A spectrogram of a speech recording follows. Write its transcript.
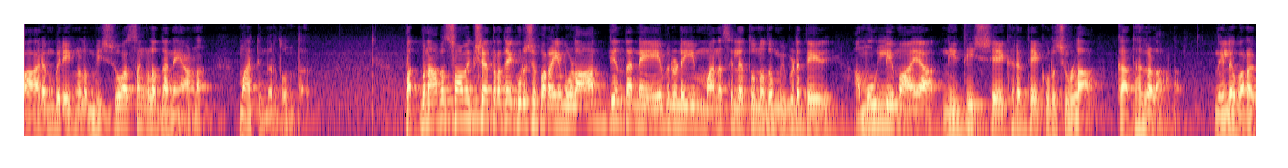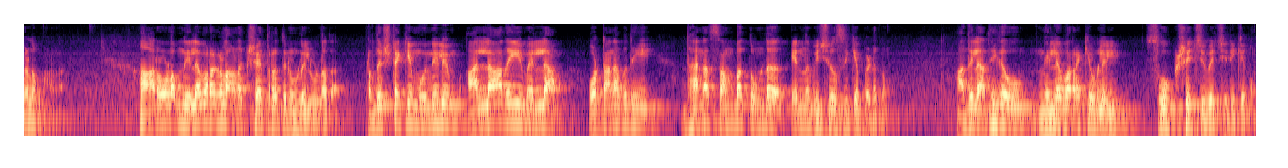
പാരമ്പര്യങ്ങളും വിശ്വാസങ്ങളും തന്നെയാണ് മാറ്റി നിർത്തുന്നത്. പത്മനാഭസ്വാമി ക്ഷേത്രത്തെക്കുറിച്ച് പറയുമ്പോൾ ആദ്യം തന്നെ ഏവരുടെയും മനസ്സിലെത്തുന്നതും ഇവിടുത്തെ അമൂല്യമായ നിധിശേഖരത്തെക്കുറിച്ചുള്ള കഥകളാണ് നിലവറകളുമാണ്. ആറോളം നിലവറകളാണ് ക്ഷേത്രത്തിനുള്ളിലുള്ളത്. പ്രതിഷ്ഠയ്ക്ക് മുന്നിലും അല്ലാതെയുമെല്ലാം ഒട്ടനവധി ധനസമ്പത്തുണ്ട് എന്ന് വിശ്വസിക്കപ്പെടുന്നു. അതിലധികവും നിലവറയ്ക്കുള്ളിൽ സൂക്ഷിച്ചു വച്ചിരിക്കുന്നു.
